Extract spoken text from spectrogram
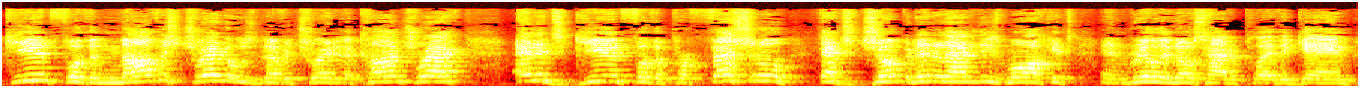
geared for the novice trader who's never traded a contract, and it's geared for the professional that's jumping in and out of these markets and really knows how to play the game.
